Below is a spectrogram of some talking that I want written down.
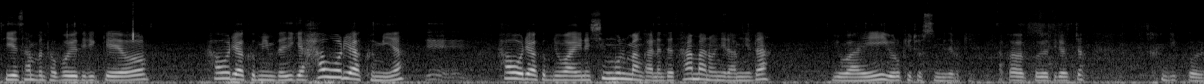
뒤에서 한번 더 보여드릴게요. 하오리아 금입니다. 이게 하오리아 금이야? 예, 예. 하오리아 금 요 아이는 식물만 가는데 4만 원이랍니다. 요 아이 이렇게 좋습니다. 이렇게 아까 보여드렸죠. 참 이뻐요.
